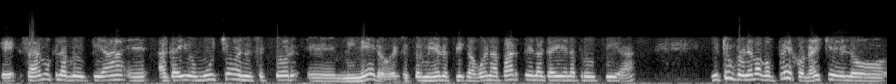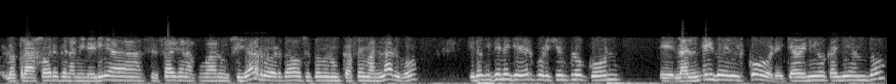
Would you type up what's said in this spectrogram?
eh, sabemos que la productividad eh, ha caído mucho en el sector eh, minero. El sector minero explica buena parte de la caída de la productividad. Y esto es un problema complejo, no es que lo, los trabajadores de la minería se salgan a fumar un cigarro, ¿verdad? O se tomen un café más largo, sino que tiene que ver, por ejemplo, con la ley del cobre que ha venido cayendo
